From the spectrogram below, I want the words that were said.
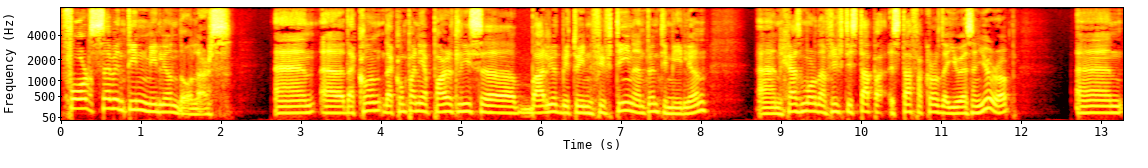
for $17 million. And uh, the, con- the company apparently is uh, valued between 15 and 20 million and has more than 50 staff, staff across the US and Europe. And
